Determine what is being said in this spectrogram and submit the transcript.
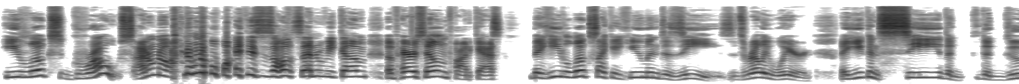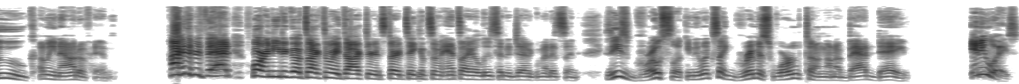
He looks gross. I don't know. I don't know why this has all of a sudden become a Paris Hilton podcast, but he looks like a human disease. It's really weird. Like you can see the, the goo coming out of him. Either that, or I need to go talk to my doctor and start taking some anti-hallucinogenic medicine. Because he's gross looking. He looks like Grimace Wormtongue on a bad day. Anyways,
